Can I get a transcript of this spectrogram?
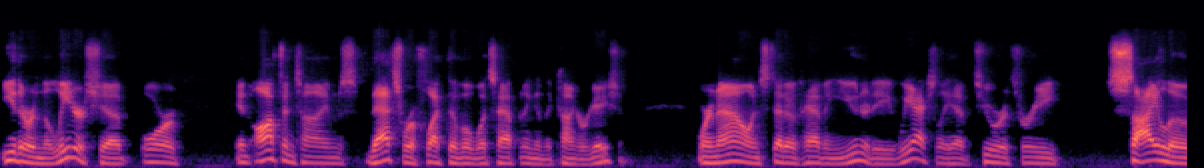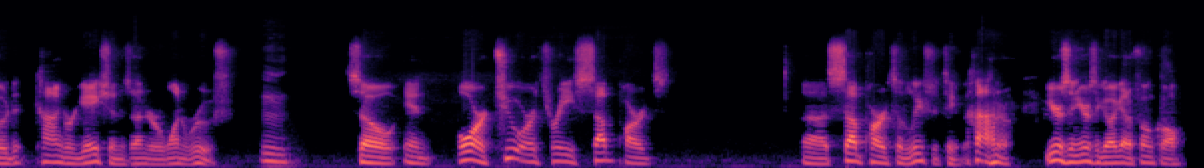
either in the leadership or, and oftentimes that's reflective of what's happening in the congregation. Where now, instead of having unity, we actually have two or three siloed congregations under one roof. Mm. So, in or two or three subparts, uh, subparts of the leadership team. I don't know. Years and years ago, I got a phone call.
